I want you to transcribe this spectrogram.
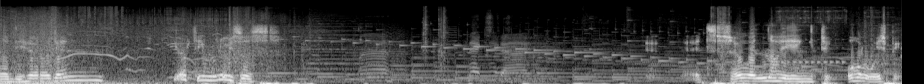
Ready here again. Your team loses. It's so annoying to always be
